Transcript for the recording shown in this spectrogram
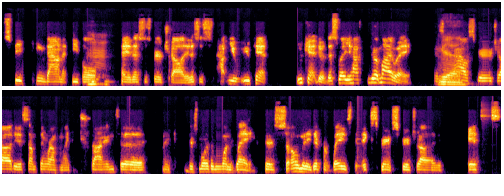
speaking down at people. Mm-hmm. Hey, this is spirituality. This is how you, you can't, you can't do it this way. You have to do it my way. And so yeah. now spirituality is something where I'm like trying to like there's more than one way. There's so many different ways to experience spirituality. It's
